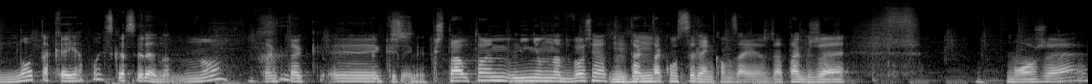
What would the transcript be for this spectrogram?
No taka japońska syrena. No, tak, tak yy, Faktycznie. kształtem, linią nadwozia, to Mhm. tak taką syrenką zajeżdża, także Może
